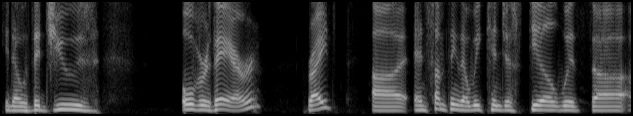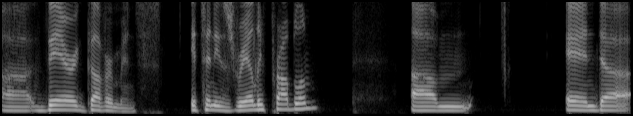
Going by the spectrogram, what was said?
you know the Jews over there, right? Uh, and something that we can just deal with uh, uh, their governments. It's an Israeli problem, um, and uh,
